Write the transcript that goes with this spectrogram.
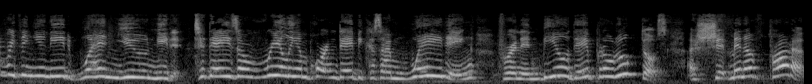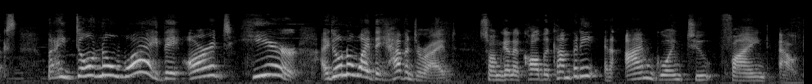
everything you need when you need it. Today's a really important day because I'm waiting for an envío de productos, a shipment of products. But I don't know why they aren't here. I don't know why they haven't arrived. So I'm going to call the company and I'm going to find out.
